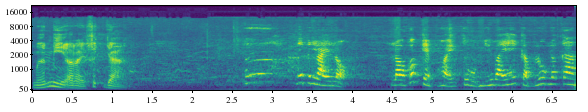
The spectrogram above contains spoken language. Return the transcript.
เหมือนมีอะไรสักอย่าง เออไม่เป็นไรหรอก เราก็เก็บหอยจูบนี้ไว้ให้กับลูกแล้วกัน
